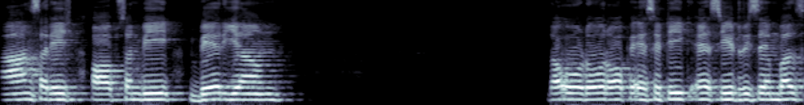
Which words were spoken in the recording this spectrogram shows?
Answer is option B barium. The odour of acetic acid resembles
